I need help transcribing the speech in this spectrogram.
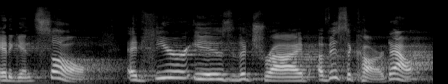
and against Saul. And here is the tribe of Issachar. Now,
